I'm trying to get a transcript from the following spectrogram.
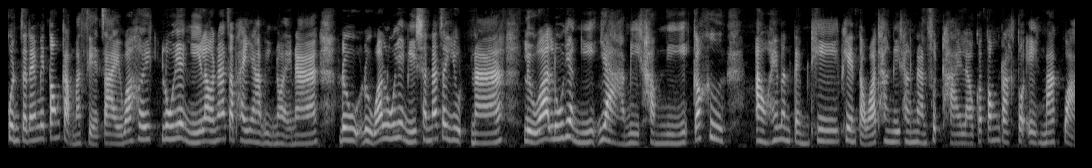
คุณจะได้ไม่ต้องกลับมาเสียใจว่าเฮ้ยรู้อย่างนี้เราน่าจะพยายามอีกหน่อยนะหรือหรือว่ารู้อย่างนี้ฉันน่าจะหยุดนะ หรือว่ารู้อย่างนี้อย่ามีคำนี้ก็คือ เอาให้มันเต็มที่เพียงแต่ว่าทางนี้ทางนั้นสุดท้ายแล้วก็ต้องรักตัวเองมากกว่า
